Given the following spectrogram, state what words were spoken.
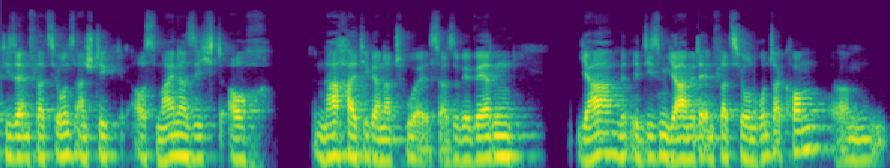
dieser Inflationsanstieg aus meiner Sicht auch nachhaltiger Natur ist. Also wir werden ja mit, in diesem Jahr mit der Inflation runterkommen. Ähm,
